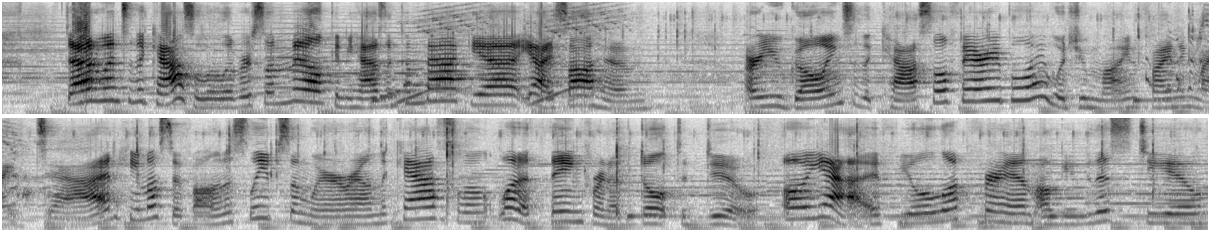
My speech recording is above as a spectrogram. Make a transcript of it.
Dad went to the castle to deliver some milk and he hasn't come back yet. Yeah, I saw him. Are you going to the castle, fairy boy? Would you mind finding my dad? He must have fallen asleep somewhere around the castle. What a thing for an adult to do. Oh yeah, if you'll look for him, I'll give this to you.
